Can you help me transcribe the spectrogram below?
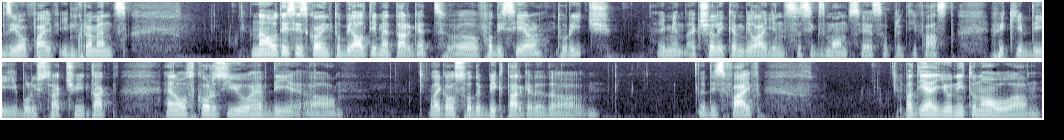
0.5 increments. Now this is going to be ultimate target uh, for this year to reach. I mean, actually can be like in six months, yes, so pretty fast if we keep the bullish structure intact. And of course you have the uh, like also the big target at, uh, at this 5 but yeah you need to know um,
